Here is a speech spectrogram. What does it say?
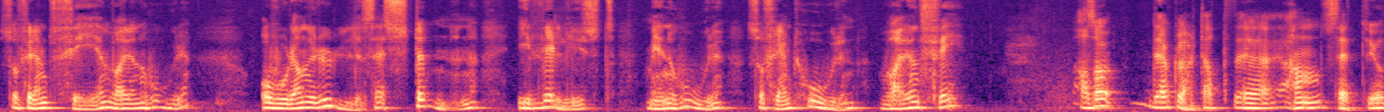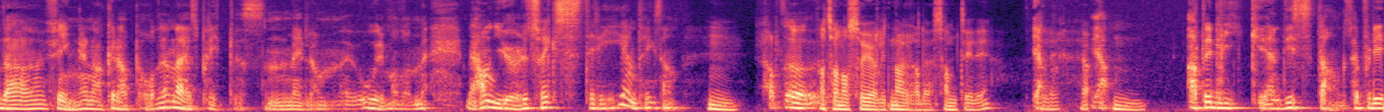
så fremt feen var en hore, og hvordan rulle seg stønnende i vellyst med en hore så fremt horen var en fe? Altså, det er jo klart at eh, han setter jo da fingeren akkurat på den der splittelsen mellom ordmål og Men han gjør det så ekstremt, ikke sant. Mm. Altså, at han også gjør litt narr av det samtidig? Ja. ja. ja. Mm. At det liker en distanse. fordi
